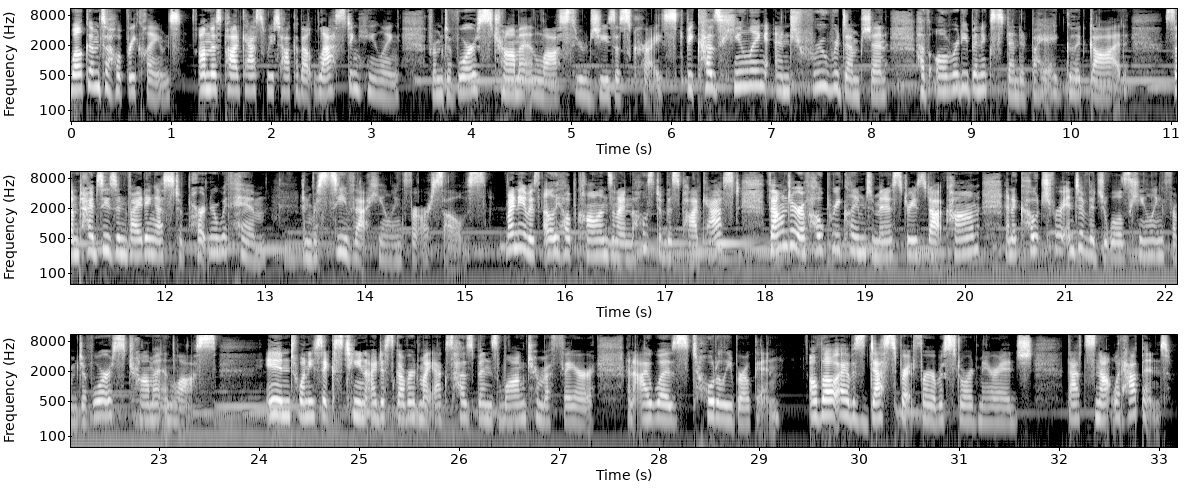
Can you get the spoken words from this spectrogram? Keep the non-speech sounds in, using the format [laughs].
Welcome to Hope Reclaimed. On this podcast, we talk about lasting healing from divorce, trauma, and loss through Jesus Christ, because healing and true redemption have already been extended by a good God. Sometimes He's inviting us to partner with Him and receive that healing for ourselves. My name is Ellie Hope Collins, and I'm the host of this podcast, founder of HopeReclaimedMinistries.com, and a coach for individuals healing from divorce, trauma, and loss. In 2016, I discovered my ex husband's long term affair, and I was totally broken. Although I was desperate for a restored marriage, that's not what happened.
